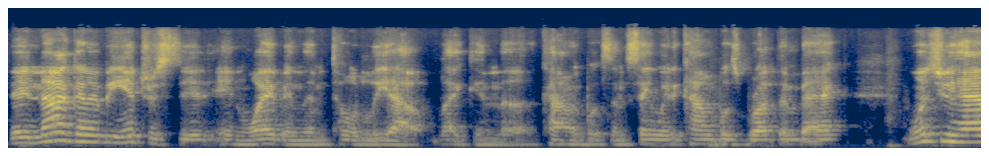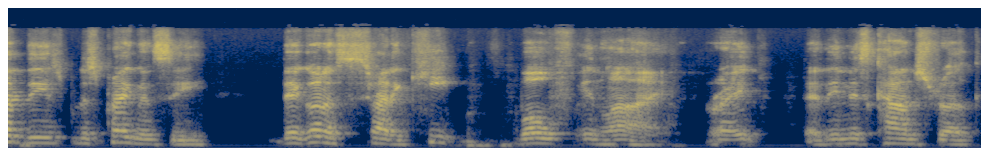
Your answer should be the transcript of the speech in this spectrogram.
They're not going to be interested in wiping them totally out, like in the comic books. In the same way the comic books brought them back. Once you have these this pregnancy, they're going to try to keep both in line, right? That in this construct,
